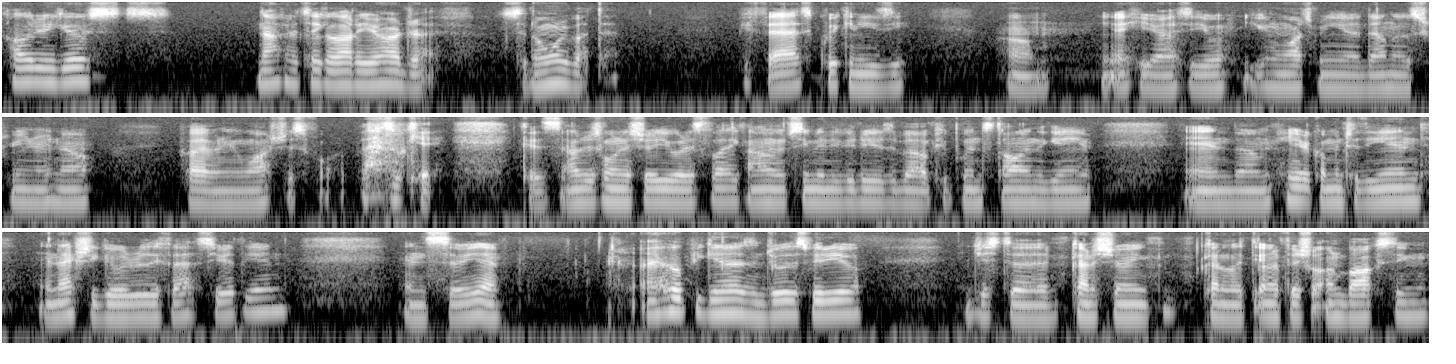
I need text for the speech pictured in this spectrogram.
Call of Duty Ghosts not gonna take a lot of your hard drive. So don't worry about that. Be fast quick and easy. Um yeah here I see you. You can watch me uh, download the screen right now. Probably haven't even watched this far but that's okay. Because I just want to show you what it's like. I haven't seen many videos about people installing the game. And um, here coming to the end. And actually go really fast here at the end and so yeah. I hope you guys enjoy this video. Just uh, kind of showing kind of like the unofficial unboxing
